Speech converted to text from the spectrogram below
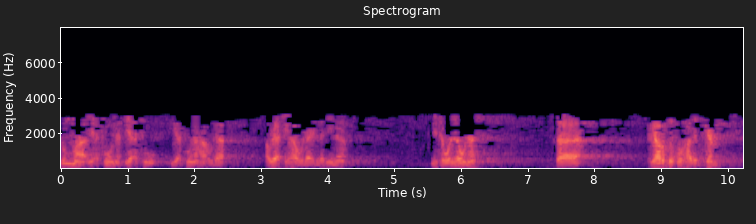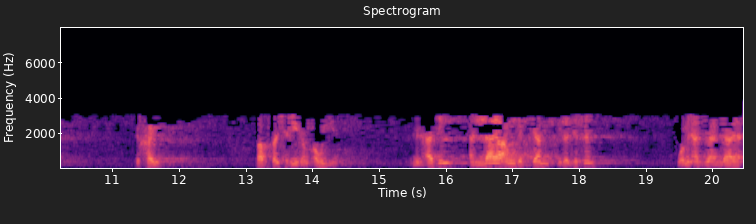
ثم يأتون يأتوا يأتون هؤلاء أو يأتي هؤلاء الذين يتولونه فيربط هذا الدم بخيط ربطا شديدا قويا من أجل أن لا يعود الدم إلى الجسم ومن أجل أن لا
